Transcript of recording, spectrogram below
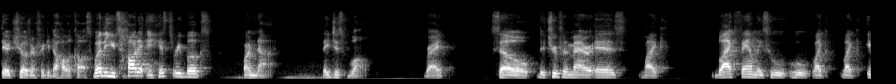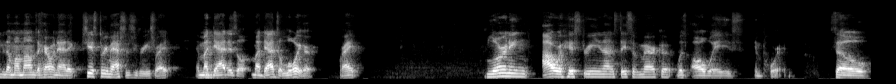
their children forget the holocaust whether you taught it in history books or not they just won't right so the truth of the matter is like black families who who like like even though my mom's a heroin addict, she has three master's degrees, right? And my mm-hmm. dad is a my dad's a lawyer, right? Learning our history in the United States of America was always important. So,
